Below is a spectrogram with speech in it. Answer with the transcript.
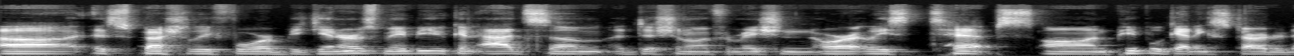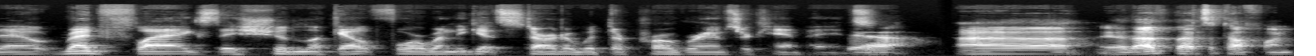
uh, especially for beginners. Maybe you can add some additional information or at least tips on people getting started out, red flags they should look out for when they get started with their programs or campaigns. Yeah, uh, yeah, that, that's a tough one.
